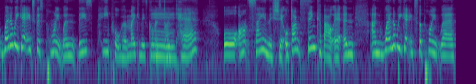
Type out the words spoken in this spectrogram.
when are we getting to this point when these people who are making these comments don't mm. care or aren't saying this shit or don't think about it? And and when are we getting to the point where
